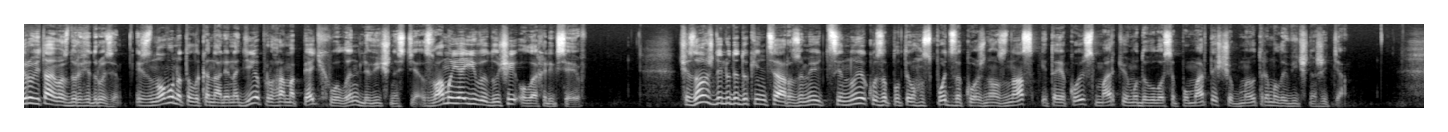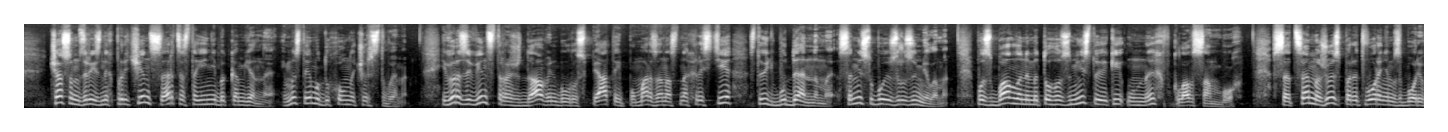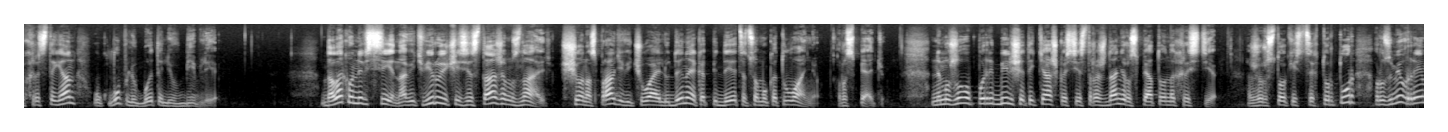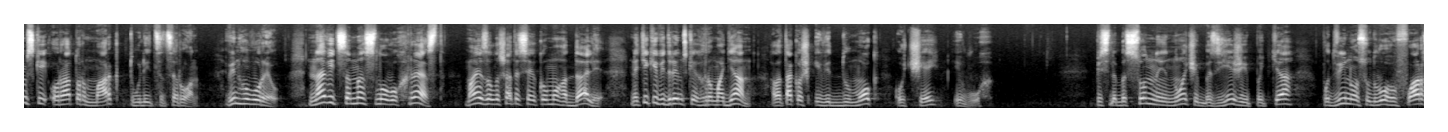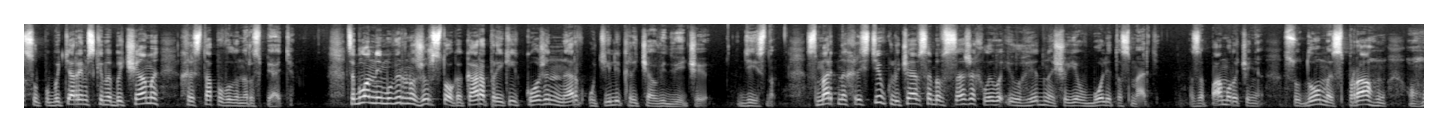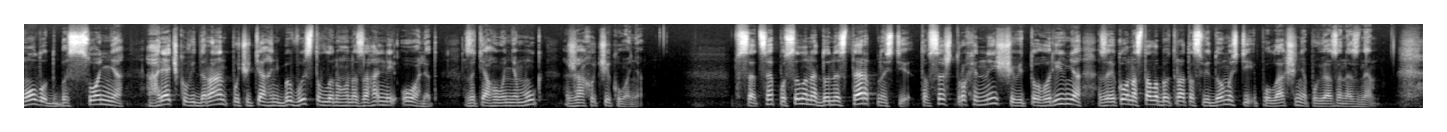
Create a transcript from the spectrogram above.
Щиро вітаю вас, дорогі друзі. І знову на телеканалі Надія програма «5 хвилин для вічності. З вами я, її ведучий Олег Алєксєєв. Чи завжди люди до кінця розуміють ціну, яку заплатив Господь за кожного з нас, і та якою смертю йому довелося померти, щоб ми отримали вічне життя? Часом з різних причин серце стає ніби кам'яне, і ми стаємо духовно черствими. І вирази він страждав, він був розп'ятий, помер за нас на хресті, стають буденними, самі собою зрозумілими, позбавленими того змісту, який у них вклав сам Бог. Все це межує з перетворенням зборів християн у клуб любителів Біблії. Далеко не всі, навіть віруючі зі стажем, знають, що насправді відчуває людина, яка піддається цьому катуванню, розп'яттю. Неможливо перебільшити тяжкості страждань розп'ятого на хресті. Жорстокість цих тортур розумів римський оратор Марк Тулій Цицерон. Він говорив: навіть саме слово хрест має залишатися якомога далі не тільки від римських громадян, але також і від думок, очей і вух. Після безсонної ночі, без їжі і пиття, подвійного судового фарсу, побиття римськими бичами Христа повели на розп'яття. Це була неймовірно жорстока кара, при якій кожен нерв у тілі кричав від відчаю. Дійсно, смерть на Христі включає в себе все жахливе і огидне, що є в болі та смерті: запаморочення, судоми, спрагу, голод, безсоння, гарячку від ран, почуття ганьби, виставленого на загальний огляд, затягування мук, жах очікування. Все це посилене до нестерпності та все ж трохи нижче від того рівня, за якого настала би втрата свідомості і полегшення пов'язане з ним.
